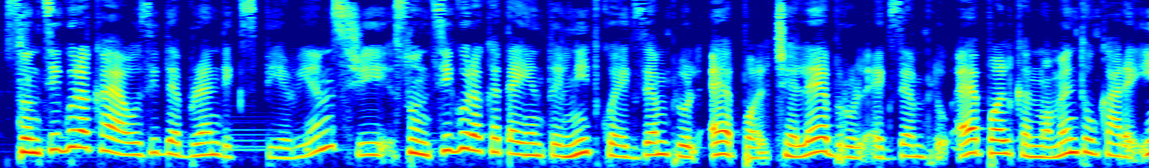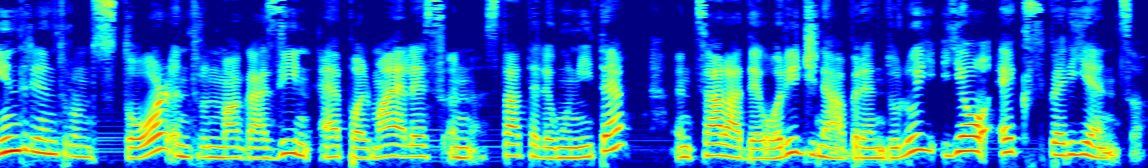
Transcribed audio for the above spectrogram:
sunt sigură că ai auzit de brand experience și sunt sigură că te-ai întâlnit cu exemplul Apple, celebrul exemplu Apple, că în momentul în care intri într-un store, într-un magazin Apple, mai ales în Statele Unite, în țara de origine a brandului, e o experiență.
